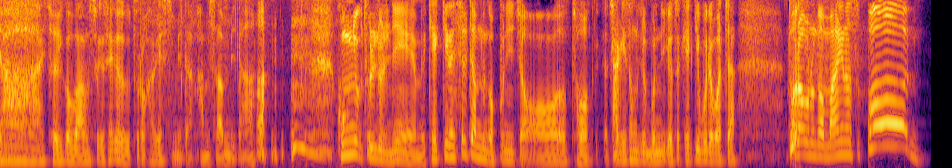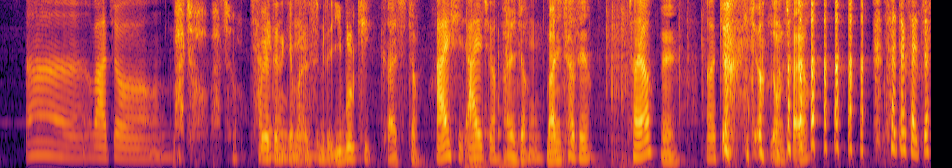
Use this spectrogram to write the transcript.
야, 저 이거 마음속에 새겨두도록 하겠습니다. 감사합니다. 0622님, 객기는 쓸데없는 것 뿐이죠. 저, 자기 성질 못 이겨서 객기 부려봤자 돌아오는 건 마이너스 뿐! 아 맞아. 맞아, 맞아. 후회되는 게. 많습니다. 이불킥 아시죠? 알시 알죠. 알죠? 네. 많이 차세요? 저요? 네. 어, 좀, 좀, 좀 차요? 살짝, 살짝.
